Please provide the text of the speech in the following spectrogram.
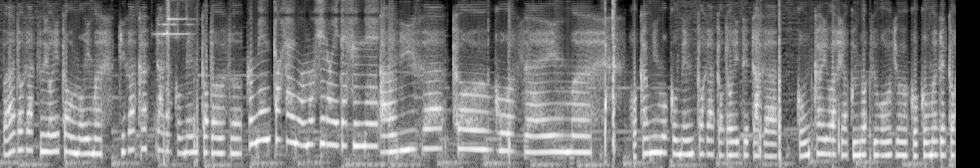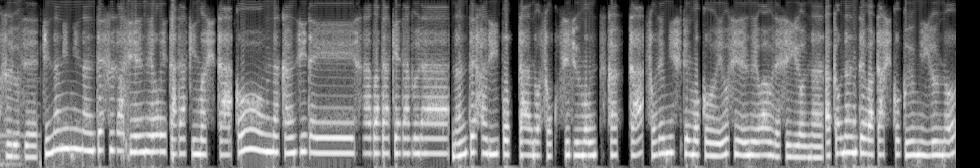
バードが強いと思います。違かったらコメントどうぞ。コメントさん面白いですね。ありがとうございます。他にもコメントが届いてたが、今回は尺の都合上ここまでとするぜ。ちなみになんですが CN をいただきました。こんな感じでーす。アバダケダブラー。なんでハリーポッターの即死呪文使った？それにしてもこういう CN は嬉しいよな。あとなんで私虚空にいるの？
